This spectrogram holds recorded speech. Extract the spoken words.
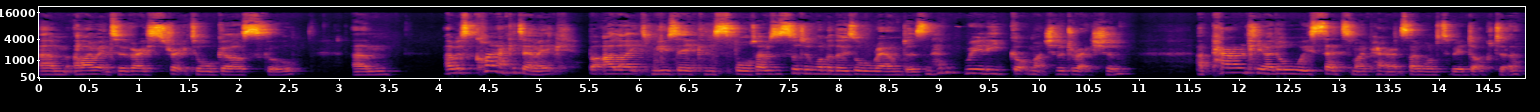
um, and I went to a very strict all girls school. Um, I was quite academic, but I liked music and sport. I was a sort of one of those all rounders and hadn't really got much of a direction. Apparently, I'd always said to my parents I wanted to be a doctor,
